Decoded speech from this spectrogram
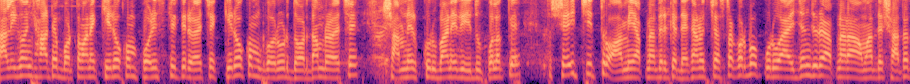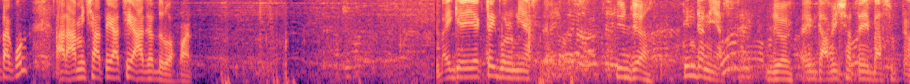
কালীগঞ্জ হাটে বর্তমানে কীরকম পরিস্থিতি রয়েছে কীরকম গরুর দরদাম রয়েছে সামনের কুরবানির ঈদ উপলক্ষে। তো সেই চিত্র আমি আপনাদেরকে দেখানোর চেষ্টা করব। পুরো আয়োজন জুড়ে আপনারা আমাদের সাথে থাকুন আর আমি সাথে আছি আজাদুর রহমান। ভাই এই একটাই গরু নিয়ে আসছে তিনটা। তিনটা নিয়ে আসছে এই সাথে এই বাসুরটা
